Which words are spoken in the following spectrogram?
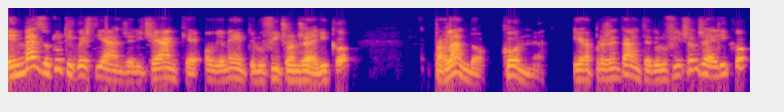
E in mezzo a tutti questi angeli c'è anche ovviamente l'ufficio angelico, parlando con il rappresentante dell'ufficio angelico,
